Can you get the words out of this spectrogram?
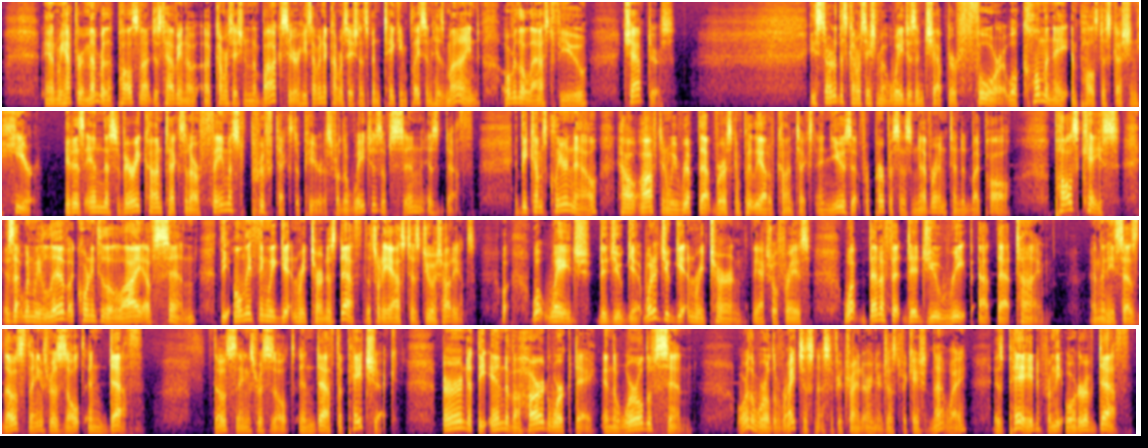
And we have to remember that Paul's not just having a, a, conversation in a box here, he's having a conversation that's been taking place in his mind over the last few chapters. He started this conversation about wages in chapter 4. It will culminate in Paul's discussion here. It is in this very context that our famous proof text appears for the wages of sin is death. It becomes clear now how often we rip that verse completely out of context and use it for purposes never intended by Paul. Paul's case is that when we live according to the lie of sin, the only thing we get in return is death. That's what he asked his Jewish audience. What, wage did you get? What did you get in return? The actual phrase, what benefit did you reap at that time? And then he says, those things result in death. Those things result in death. The paycheck earned at the end of a hard workday in the world of sin, or the world of righteousness, if you're trying to earn your justification that way, is paid from the order of death.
